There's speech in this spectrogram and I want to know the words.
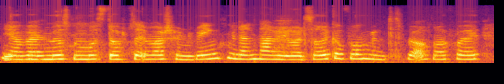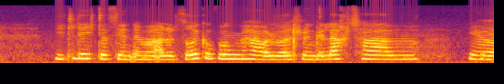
Ja, weil man muss durfte immer schön winken, dann haben wir immer zurückgewunken und das war auch mal voll niedlich, dass sie dann immer alle zurückgewunken haben und immer schön gelacht haben. Ja. ja.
